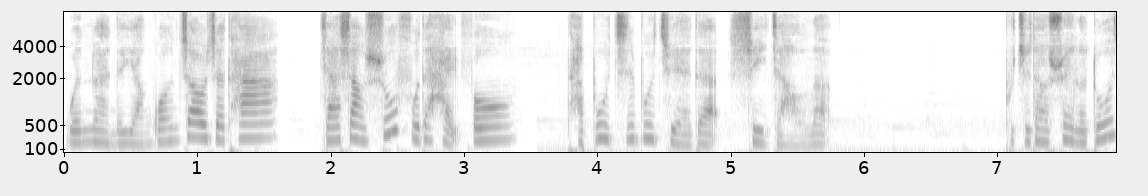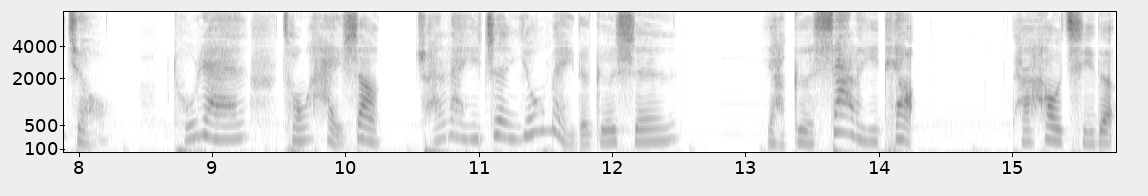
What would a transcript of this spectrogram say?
温暖的阳光照着他，加上舒服的海风，他不知不觉地睡着了。不知道睡了多久，突然从海上传来一阵优美的歌声。雅各吓了一跳，他好奇地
